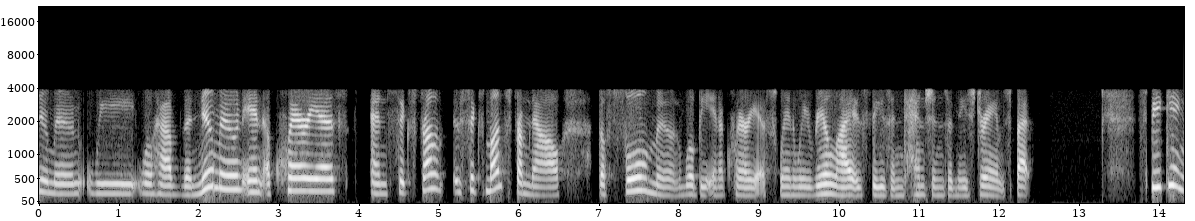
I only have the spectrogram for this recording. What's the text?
new moon, we will have the new moon in Aquarius and six from six months from now the full moon will be in aquarius when we realize these intentions and these dreams but speaking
